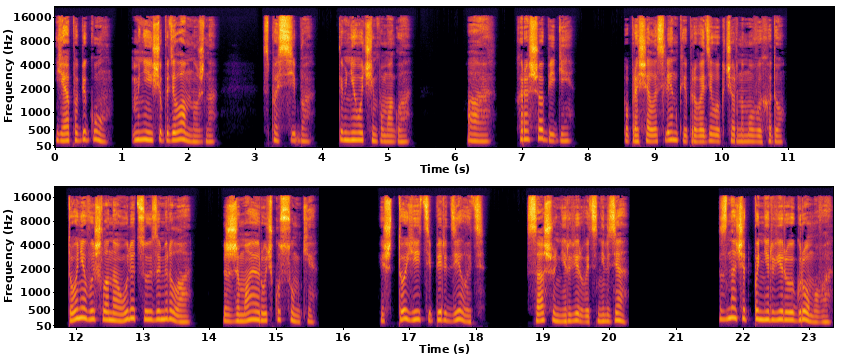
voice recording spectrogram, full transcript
Я побегу. Мне еще по делам нужно. Спасибо. Ты мне очень помогла. А, хорошо, беги. Попрощалась Ленка и проводила к черному выходу. Тоня вышла на улицу и замерла, сжимая ручку сумки. И что ей теперь делать? Сашу нервировать нельзя. Значит, понервирую Громова.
